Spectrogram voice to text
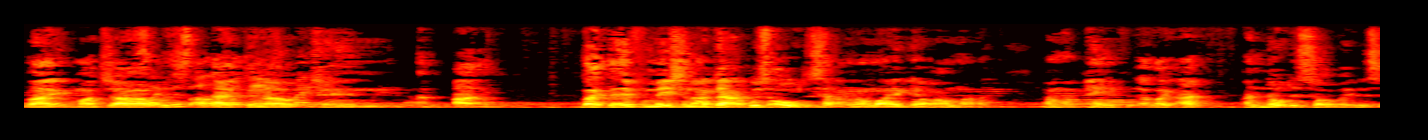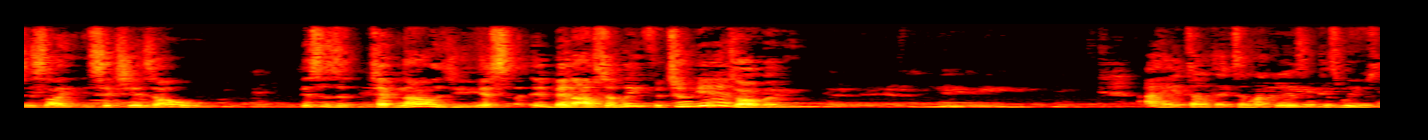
Like my job like, was acting information. and I, like the information I got was old as hell. And I'm like, yo, I'm not, I'm not paying for that. Like I, I know this already. This is like six years old. This is a technology. It's it been obsolete for two years already. I had to my cousin because we was,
